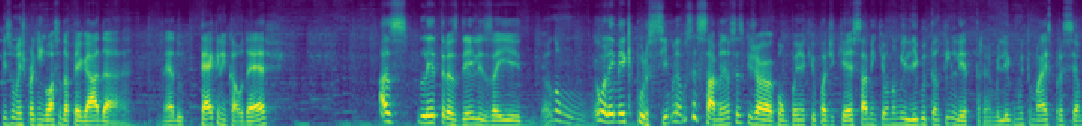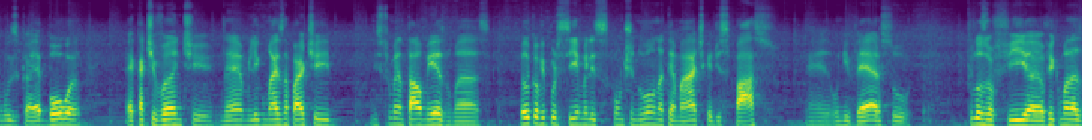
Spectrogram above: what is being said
principalmente para quem gosta da pegada né, do technical death. As letras deles aí, eu não, eu olhei meio que por cima, você sabe, né? Vocês que já acompanham aqui o podcast sabem que eu não me ligo tanto em letra. Eu me ligo muito mais para se a música é boa, é cativante, né? Eu me ligo mais na parte instrumental mesmo, mas pelo que eu vi por cima, eles continuam na temática de espaço, é, universo, filosofia. Eu vi que uma das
